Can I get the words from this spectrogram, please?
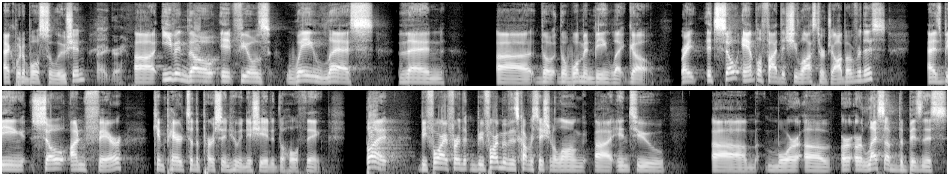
equitable solution I agree. uh, even though it feels way less than uh, the the woman being let go. Right? It's so amplified that she lost her job over this as being so unfair compared to the person who initiated the whole thing. But before I further before I move this conversation along uh, into um, more of or, or less of the business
